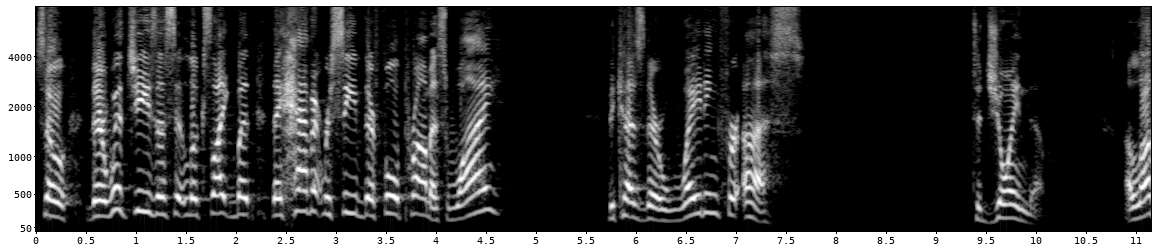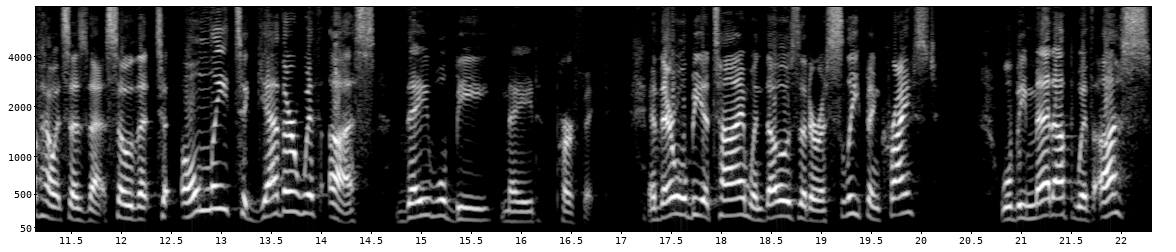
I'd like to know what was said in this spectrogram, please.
So they're with Jesus, it looks like, but they haven't received their full promise. Why? Because they're waiting for us to join them. I love how it says that. So that to, only together with us they will be made perfect. And there will be a time when those that are asleep in Christ will be met up with us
